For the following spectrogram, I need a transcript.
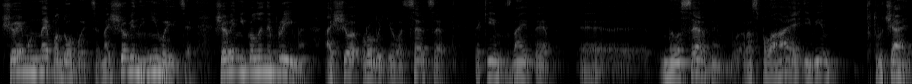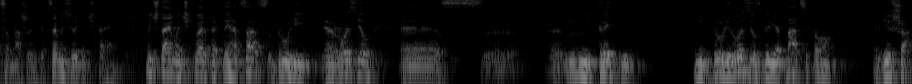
що йому не подобається, на що він гнівається, що він ніколи не прийме, а що робить його серце таким, знаєте, е, милосердним розполагає і він втручається в наше життя. Це ми сьогодні читаємо. Ми читаємо четверта книга царств, другий е, розділ, е, з, е, ні, третій, ні, другий розділ з 19-го вірша.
